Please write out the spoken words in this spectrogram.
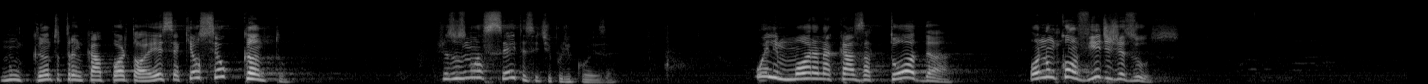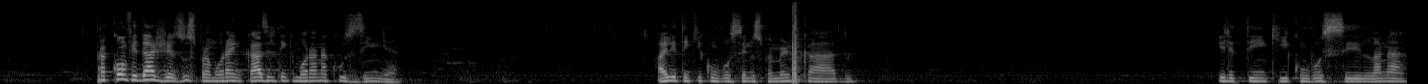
num canto, trancar a porta, ó, esse aqui é o seu canto. Jesus não aceita esse tipo de coisa. Ou ele mora na casa toda, ou não convide Jesus. Para convidar Jesus para morar em casa, ele tem que morar na cozinha. Aí ele tem que ir com você no supermercado. Ele tem que ir com você lá na,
